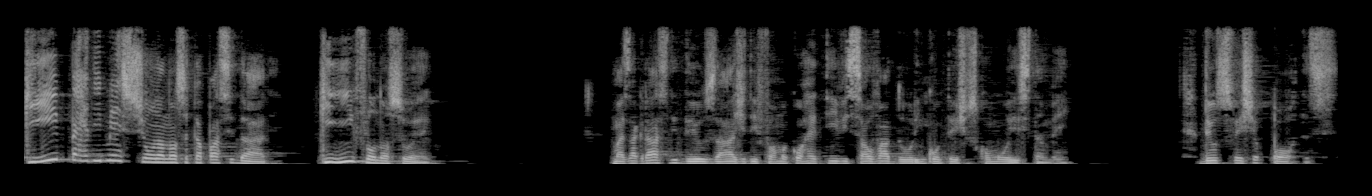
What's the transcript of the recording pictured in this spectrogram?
que hiperdimensiona a nossa capacidade, que infla o nosso ego. Mas a graça de Deus age de forma corretiva e salvadora em contextos como esse também. Deus fecha portas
